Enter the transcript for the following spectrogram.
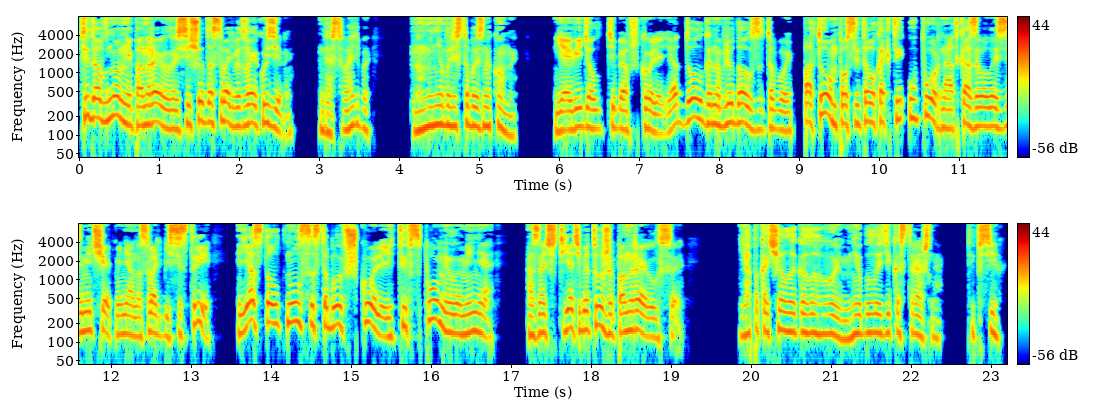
Ты давно мне понравилась, еще до свадьбы твоей кузины». «До свадьбы? Но мы не были с тобой знакомы». «Я видел тебя в школе, я долго наблюдал за тобой. Потом, после того, как ты упорно отказывалась замечать меня на свадьбе сестры, я столкнулся с тобой в школе, и ты вспомнила меня. А значит, я тебе тоже понравился». Я покачала головой, мне было дико страшно. «Ты псих».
